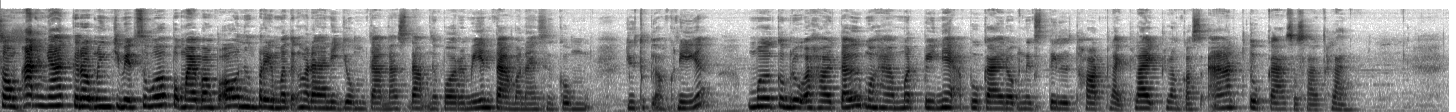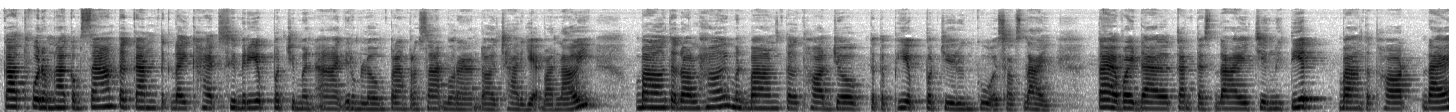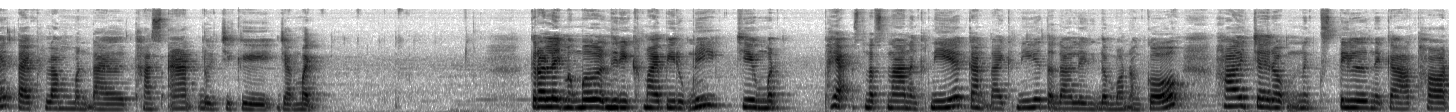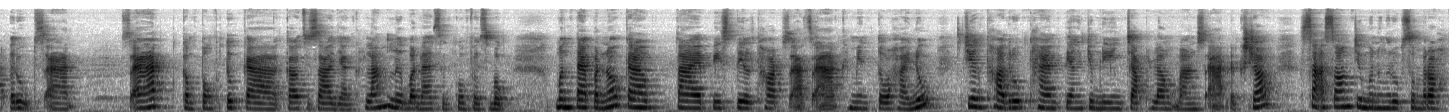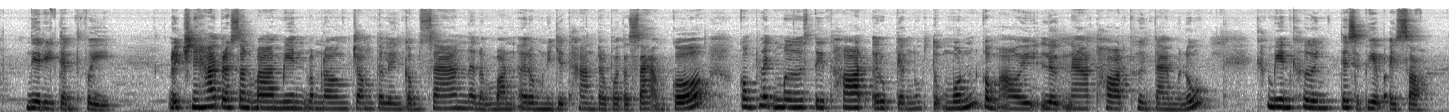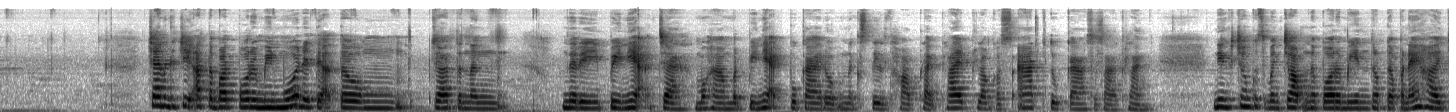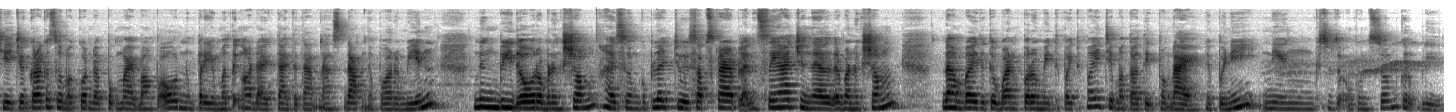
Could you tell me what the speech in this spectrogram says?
សូមអនុញ្ញាតគោរពនឹងជំរាបសួរពុកម៉ែបងប្អូននិងប្រិយមិត្តទាំងអស់ដែលនិយមតាមដានស្ដាប់នៅព័ត៌មានតាមបណ្ដាញសង្គម YouTube ទាំងអស់គ្នាមើលគំរូឲ្យហើយទៅមហាមិត្ត2នាក់ពូកែរកនឹកស្ទីលថតប្លែកប្លែកប្លង់ក៏ស្អាតផ្ទុះការសរសើរខ្លាំងការធ្វើដំណើរកំសាន្តទៅកាន់ទឹកដីខេត្តសៀមរាបពិតជាមិនអាចរំលងប្រាំប្រាសាទបុរាណដល់ឆារយៈបានឡើយបើទៅដល់ហើយមិនបានទៅថតយកទស្សនវិជ្ជាពិតជារឿងគួរឲ្យសោកស្ដាយ តែអ្វីដែលកាន់តែស្ដាយជាងនេះទៀតបានទៅថតដែរតែប្លង់មិនដែលថាស្អាតដូចជាគេយ៉ាងម៉េចក្រឡេកមកមើលនារីខ្មែរពីររូបនេះជាមិត្តភ័ក្តិស្និទ្ធស្នាលនឹងគ្នាកាន់ដៃគ្នាទៅដល់លេងតំបន់អង្គរហើយចេះរកនឹកស្ទីលនៃការថតរូបស្អាត ស្អាតកំពុងផ្ទុះការកោតសរសើរយ៉ាងខ្លាំងលើបណ្ដាញសង្គម Facebook មិនតែប៉ុណ្ណោះក្រៅតែពី still ថតស្អាតស្អាតគ្មានទោះហើយនោះជាងថតរូបថែមទាំងជំនាញចាប់ប្លង់បានស្អាតឥតខ្ចោះស័កសមជាមួយនឹងរូបសម្រស់នារីទាំងទ្វេដូច្នេះហើយប្រសិនបើមានបំណងចង់ទៅលេងកំសាន្តនៅតំបន់រមណីយដ្ឋានប្រវត្តិសាស្ត្រអង្គរកុំភ្លេចមើល still ថតរូបទាំងនោះទុកមុនកុំឲ្យលើកណាថតឃើញតែមនុស្សគ្មានឃើញទេសភាពអីសោះ ចានគឺជាអត្តបទព័ត៌មានមួយដែលតកតងចាទៅនឹងនារី2នាក់ចាស់មហាមិត្ត2នាក់ពូកែរោគនឹក steel thought ផ្លែកផ្លែកប្លង់ក៏ស្អាតផ្ទុះការសរសើរខ្លាំងនាងខ្ញុំក៏សូមបញ្ចប់នៅព័ត៌មានត្រឹមតែប៉ុណ្ណេះហើយជាចុងក្រោយក៏សូមអរគុណដល់ពុកម៉ែបងប្អូននិងប្រិយមិត្តទាំងអស់ដែលតែងតែតាមដានស្ដាប់នៅព័ត៌មាននិងវីដេអូរបស់ខ្ញុំហើយសូមកុំភ្លេចជួយ Subscribe like share Channel របស់ខ្ញុំដើម្បីទទួលបានព័ត៌មានថ្មីៗជាបន្តទៀតផងដែរនៅពេលនេះនាងខ្ញុំសូមអរគុណសូមគោរពលា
